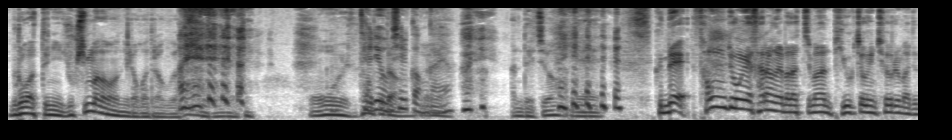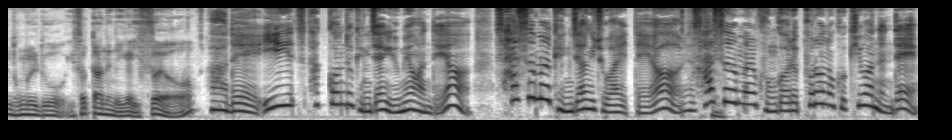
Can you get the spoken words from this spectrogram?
물어봤더니 60만 원이라고 하더라고요. 오, 데려오실 생각보다, 건가요? 예. 안 되죠. 예. 근데 성종의 사랑을 받았지만 비극적인 최후를 맞은 동물도 있었다는 얘기가 있어요. 아, 네. 이 사건도 굉장히 유명한데요. 사슴을 굉장히 좋아했대요. 그래서 사슴을 궁궐에 풀어놓고 키웠는데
